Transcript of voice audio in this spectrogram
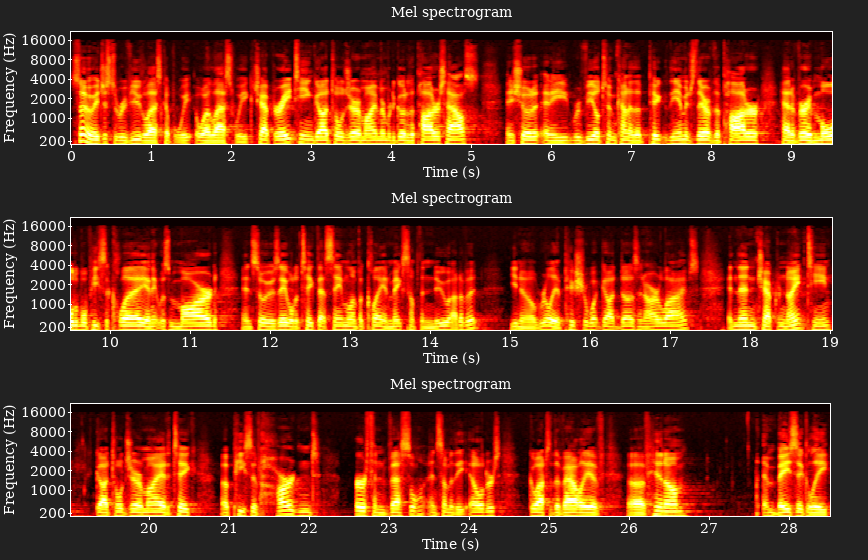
So anyway, just to review the last couple week, well, last week, chapter 18, God told Jeremiah, remember to go to the potter's house, and he showed it, and he revealed to him kind of the the image there of the potter had a very moldable piece of clay, and it was marred, and so he was able to take that same lump of clay and make something new out of it you know, really a picture of what God does in our lives. And then chapter 19, God told Jeremiah to take a piece of hardened earthen vessel, and some of the elders go out to the valley of, of Hinnom. And basically,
